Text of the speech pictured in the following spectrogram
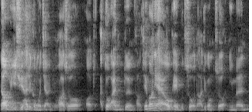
然后我们一去，他就跟我讲一句话说：“哦，都安顿房间，房间还 OK 不错。”然后就跟我们说：“你们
